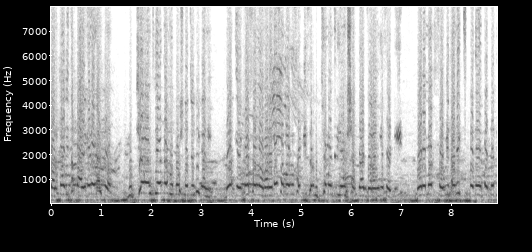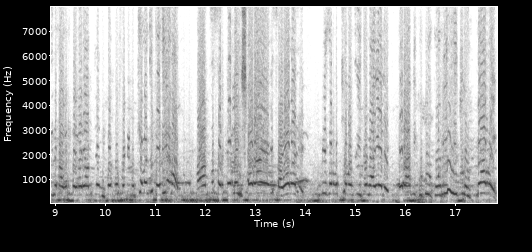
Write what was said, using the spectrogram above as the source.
सरकार इथं पायगडे घालतं. मुख्यमंत्री आता उपोषणाच्या ठिकाणी. मग एका मुख्यमंत्री येऊ शकतात जरांगेसाठी. बरं मग संविधानिक पद- पद्धतीने मागणी करणाऱ्या आमच्या दीपक भाऊसाठी मुख्यमंत्री कधी येणार? हा आमचा सरकारला इशारा आहे आणि सवाल आहे. तुम्ही जर मुख्यमंत्री इथे नाही आले तर आम्ही कुठून कोणीही इथून उठणार नाही.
